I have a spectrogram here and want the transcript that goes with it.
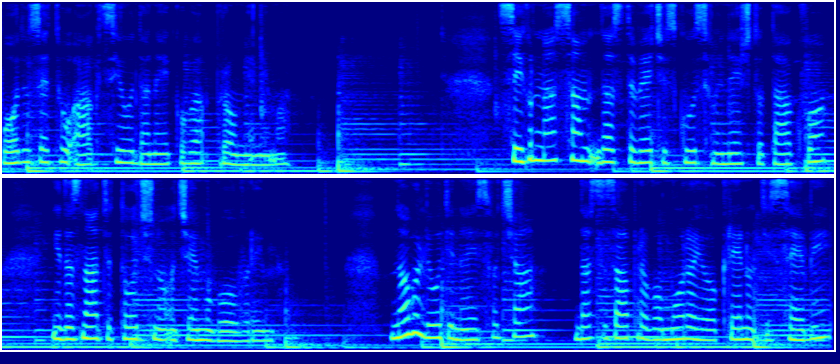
poduzetu akciju da nekoga promijenimo. Sigurna sam da ste već iskusili nešto takvo i da znate točno o čemu govorim. Mnogo ljudi ne shvaća da se zapravo moraju okrenuti sebi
